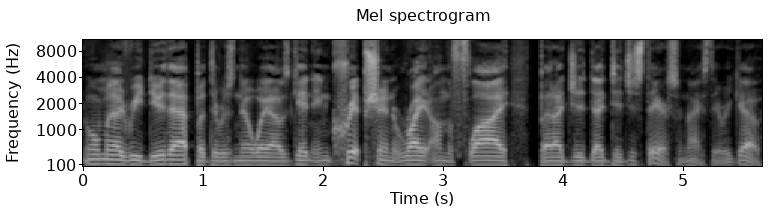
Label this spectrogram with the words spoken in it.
Normally I'd redo that, but there was no way I was getting encryption right on the fly, but I did I did just there. So nice. There we go.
